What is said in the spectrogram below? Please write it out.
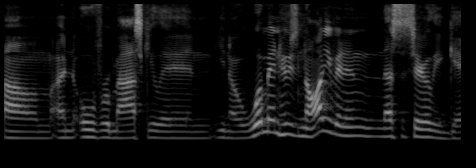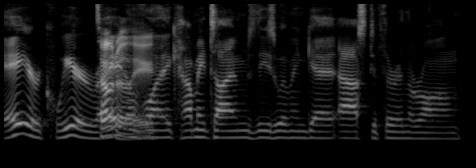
um an over masculine, you know, woman who's not even necessarily gay or queer, right? Totally. Of like how many times these women get asked if they're in the wrong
